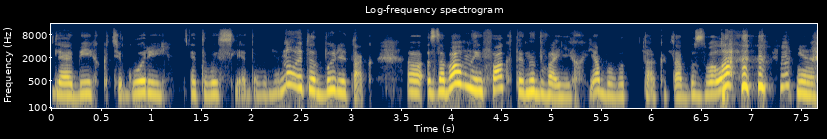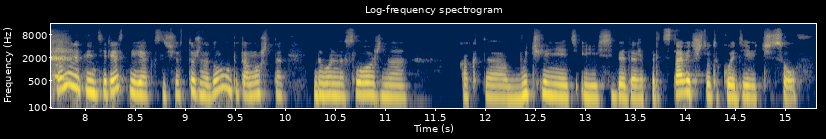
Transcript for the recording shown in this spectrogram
для обеих категорий этого исследования. Ну, это были так, э, забавные факты на двоих, я бы вот так это обозвала. Не, на самом деле это интересно, я, кстати, сейчас тоже задумала, потому что довольно сложно как-то вычленить и себе даже представить, что такое 9 часов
